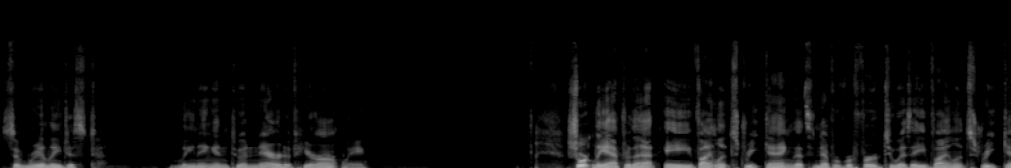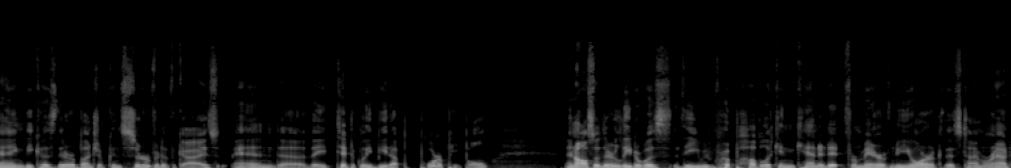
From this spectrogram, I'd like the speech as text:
So, really, just leaning into a narrative here, aren't we? Shortly after that, a violent street gang that's never referred to as a violent street gang because they're a bunch of conservative guys and uh, they typically beat up poor people. And also, their leader was the Republican candidate for mayor of New York this time around,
